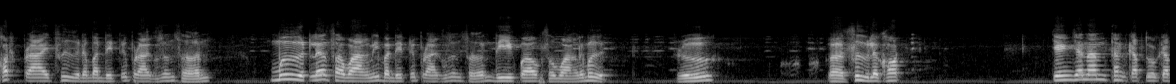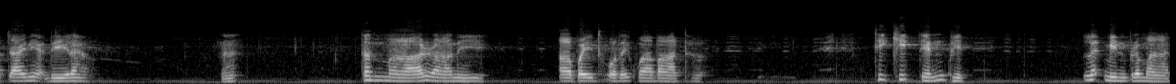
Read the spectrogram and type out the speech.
คดปลายซื่อนะบัณฑิตหรือปลายกุศลเสริญมืดแล้วสว่างนี่บัณฑิตหรือปลายกุศลเสริญดีกว่าสว่างและมืด หรือซื่อและคด จริงฉะนั้นท่านกลับตัวกลับใจเนี่ยดีแล้วนะท่านมหาราณี เอาไปโทษให้ความบาทเถอะ ที่คิดเห็นผิด และมินประมาท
